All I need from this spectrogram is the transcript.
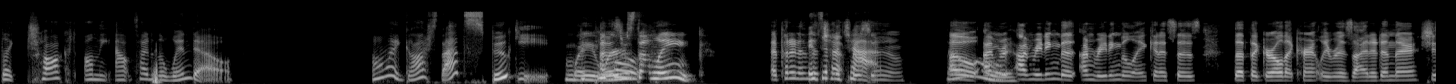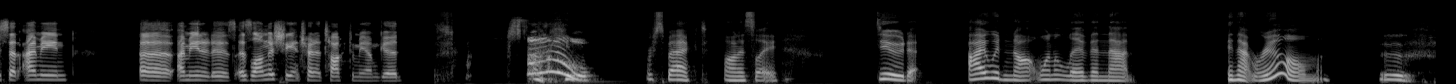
like chalked on the outside of the window. Oh my gosh, that's spooky. Do Wait, where's people- the link? I put it in the It's in the chat for Oh, I'm re- Oh. I'm reading the I'm reading the link and it says that the girl that currently resided in there, she said, I mean, uh, I mean it is. As long as she ain't trying to talk to me, I'm good. Oh. respect honestly dude i would not want to live in that in that room Oof.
